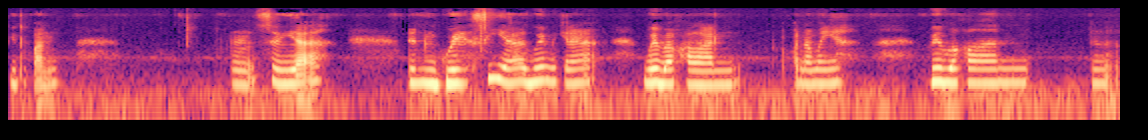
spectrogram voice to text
gitu kan. Hmm, so ya. Dan gue sih ya gue mikirnya gue bakalan apa namanya gue bakalan hmm,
